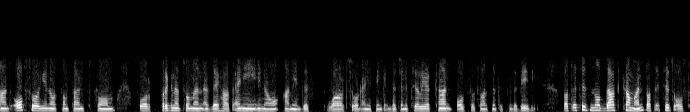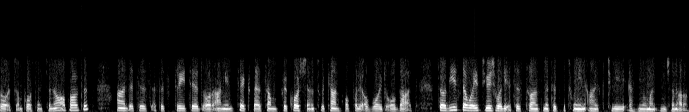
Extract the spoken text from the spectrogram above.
And also, you know, sometimes from for pregnant women, if they have any, you know, I mean, this warts or anything in the genitalia, can also transmit it to the baby. But it is not that common, but it is also it's important to know about it and it is if it's treated or I mean take the, some precautions, we can hopefully avoid all that. So these are ways usually it is transmitted between actually a human in general.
